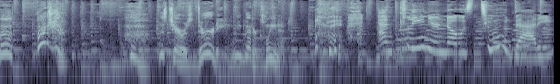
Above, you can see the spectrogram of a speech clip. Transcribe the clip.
uh, this chair is dirty. We better clean it. and clean your nose too, Daddy.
